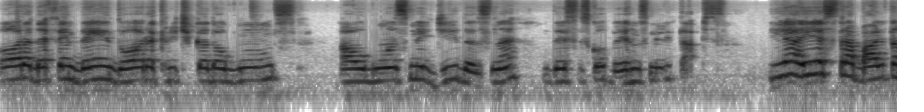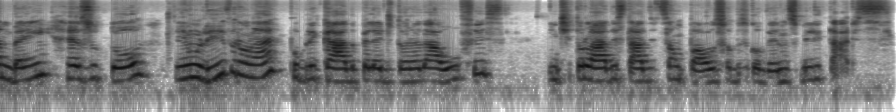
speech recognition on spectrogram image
ora defendendo, ora criticando alguns, algumas medidas né, desses governos militares. E aí esse trabalho também resultou em um livro né, publicado pela editora da UFES, intitulado Estado de São Paulo sob os governos militares.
